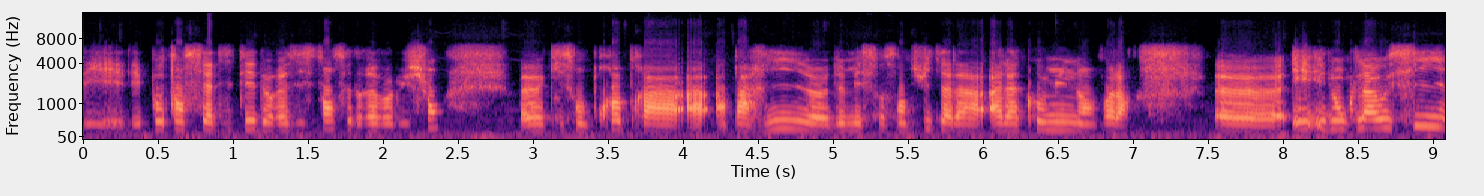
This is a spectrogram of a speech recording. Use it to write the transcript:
les, potentialités de résistance et de révolution qui sont propres à, Paris de mai 68 à la commune voilà. Et, donc là aussi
